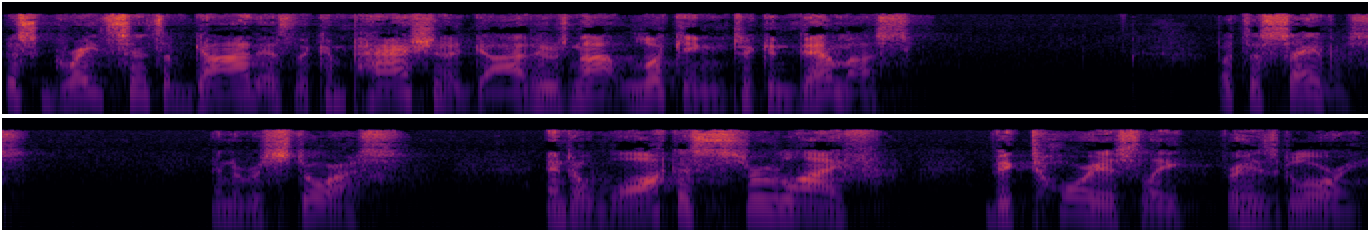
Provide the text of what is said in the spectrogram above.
this great sense of God as the compassionate God who's not looking to condemn us, but to save us and to restore us and to walk us through life victoriously for His glory.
